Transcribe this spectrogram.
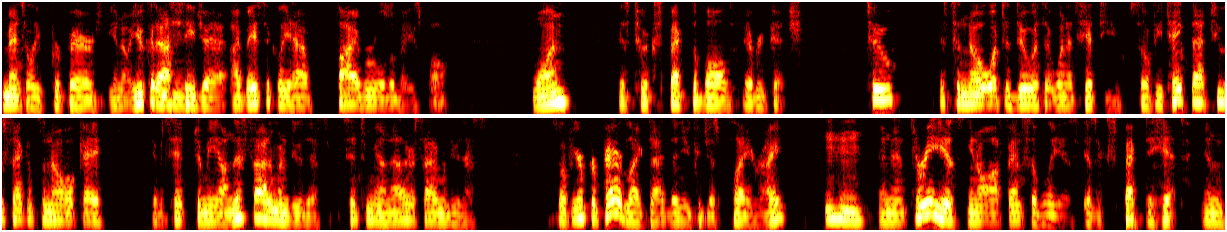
mentally prepared. You know, you could ask mm-hmm. CJ. I basically have five rules of baseball. One is to expect the ball every pitch. Two is to know what to do with it when it's hit to you. So if you take that two seconds to know, okay, if it's hit to me on this side, I'm going to do this. If it's hit to me on the other side, I'm going to do this. So if you're prepared like that, then you could just play, right? Mm-hmm. And then three is, you know, offensively is is expect to hit. And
